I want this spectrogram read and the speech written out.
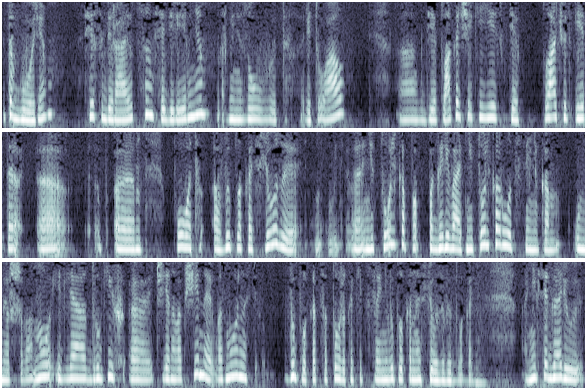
Это горе, все собираются, вся деревня организовывают ритуал, где плакальщики есть, где плачут, и это Э, повод выплакать слезы э, не только погоревать не только родственникам умершего, но и для других э, членов общины возможность выплакаться тоже, какие-то свои невыплаканные слезы выплакать. Они все горюют.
